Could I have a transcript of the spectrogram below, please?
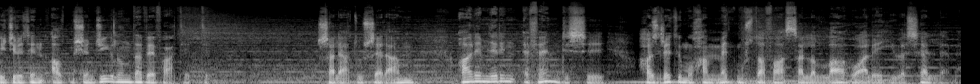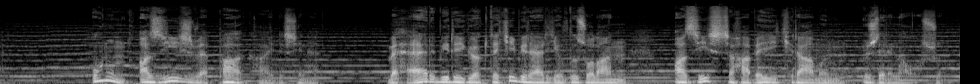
hicretin 60. yılında vefat etti. Salatü selam alemlerin efendisi Hazreti Muhammed Mustafa sallallahu aleyhi ve selleme, onun aziz ve pak ailesine ve her biri gökteki birer yıldız olan aziz sahabe-i kiramın üzerine olsun.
